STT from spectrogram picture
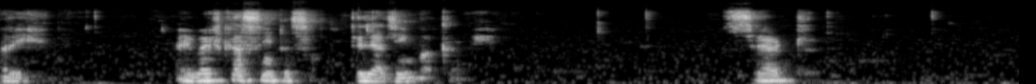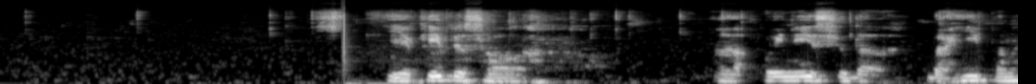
Aí. aí vai ficar assim, pessoal. Telhadinho bacana. Certo? E aqui, pessoal, ah, o início da, da ripa, né?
